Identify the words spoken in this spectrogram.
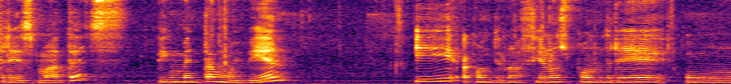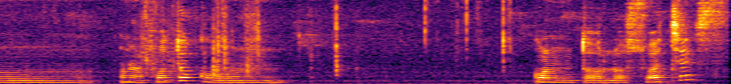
tres mates. Pigmenta muy bien. Y a continuación os pondré una foto con, con todos los swatches.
